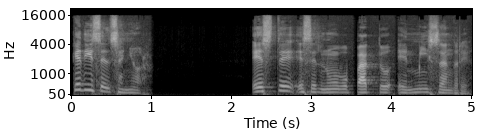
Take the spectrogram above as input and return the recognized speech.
¿Qué dice el Señor? Este es el nuevo pacto en mi sangre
